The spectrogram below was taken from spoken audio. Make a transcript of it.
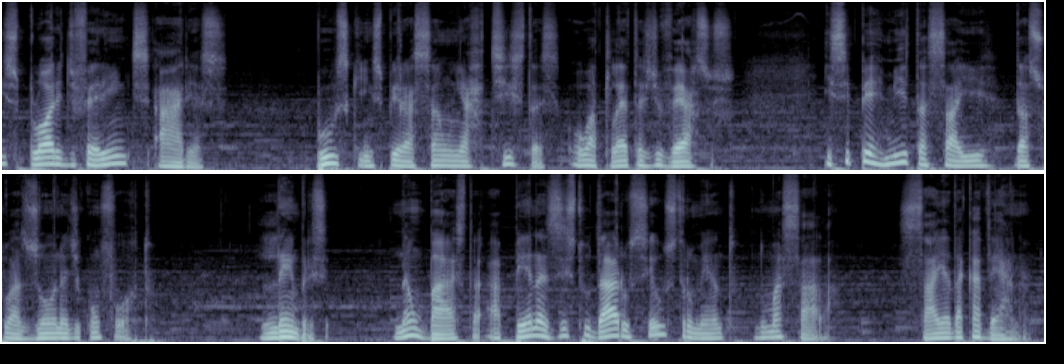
explore diferentes áreas. Busque inspiração em artistas ou atletas diversos e se permita sair da sua zona de conforto. Lembre-se, não basta apenas estudar o seu instrumento numa sala. Saia da caverna.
